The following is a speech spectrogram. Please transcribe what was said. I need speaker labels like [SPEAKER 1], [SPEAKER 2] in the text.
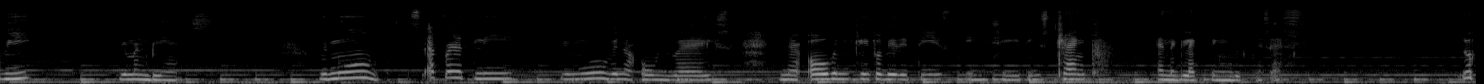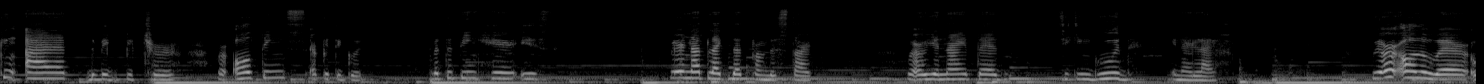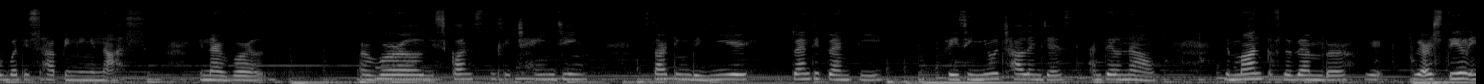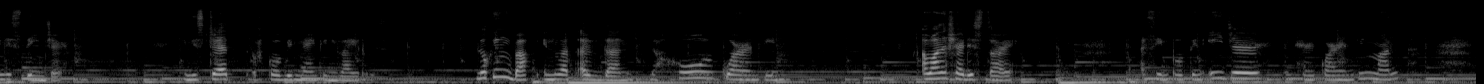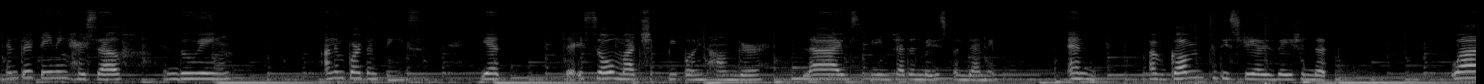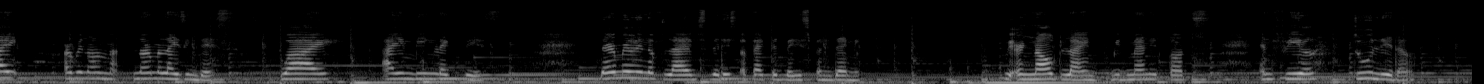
[SPEAKER 1] we human beings. We move separately, we move in our own ways, in our own capabilities, initiating strength and neglecting weaknesses. Looking at the big picture, where all things are pretty good. But the thing here is, we are not like that from the start. We are united, seeking good in our life. We are all aware of what is happening in us, in our world. Our world is constantly changing, starting the year 2020, facing new challenges until now. The month of November, we, we are still in this danger, in this threat of COVID 19 virus. Looking back in what I've done the whole quarantine, I want to share this story. Simple teenager in her quarantine month, entertaining herself and doing unimportant things. Yet, there is so much people in hunger, lives being threatened by this pandemic. And I've come to this realization that why are we norm- normalizing this? Why I am being like this? There are millions of lives that is affected by this pandemic. We are now blind with many thoughts and feel too little.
